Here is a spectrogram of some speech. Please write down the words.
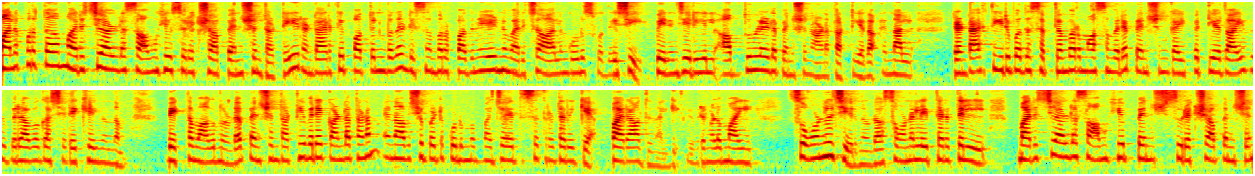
മലപ്പുറത്ത് മരിച്ചയാളുടെ സാമൂഹ്യ സുരക്ഷാ പെൻഷൻ തട്ടി. രണ്ടായിരത്തി പത്തൊൻപത് ഡിസംബർ പതിനേഴിന് മരിച്ച ആലങ്കോട് സ്വദേശി പെരിഞ്ചേരിയിൽ അബ്ദുള്ളയുടെ പെൻഷനാണ് തട്ടിയത്. എന്നാൽ രണ്ടായിരത്തി ഇരുപത് സെപ്റ്റംബർ മാസം വരെ പെൻഷൻ കൈപ്പറ്റിയതായി വിവരാവകാശ രേഖയിൽ നിന്നും വ്യക്തമാകുന്നുണ്ട്. പെൻഷൻ തട്ടിയവരെ കണ്ടെത്തണം എന്നാവശ്യപ്പെട്ട് കുടുംബ പഞ്ചായത്ത് സെക്രട്ടറിക്ക് പരാതി നൽകി. വിവരങ്ങളുമായി സോണൽ ചേരുന്നുണ്ട്. സോണൽ ഇത്തരത്തിൽ മരിച്ചയാളുടെ സാമൂഹ്യ പെൻഷൻ സുരക്ഷാ പെൻഷൻ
